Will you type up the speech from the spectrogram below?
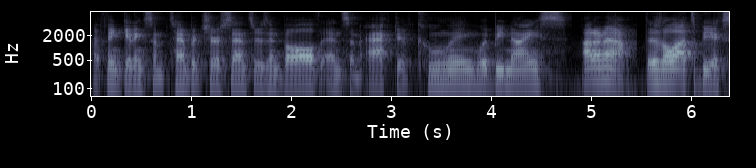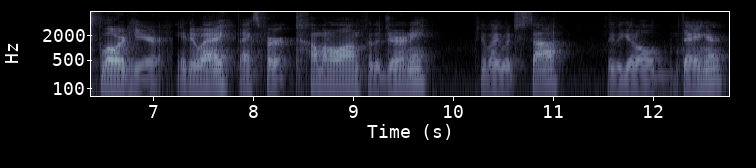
I think getting some temperature sensors involved and some active cooling would be nice. I don't know. There's a lot to be explored here. Either way, thanks for coming along for the journey. If you like what you saw, leave a good old danger.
